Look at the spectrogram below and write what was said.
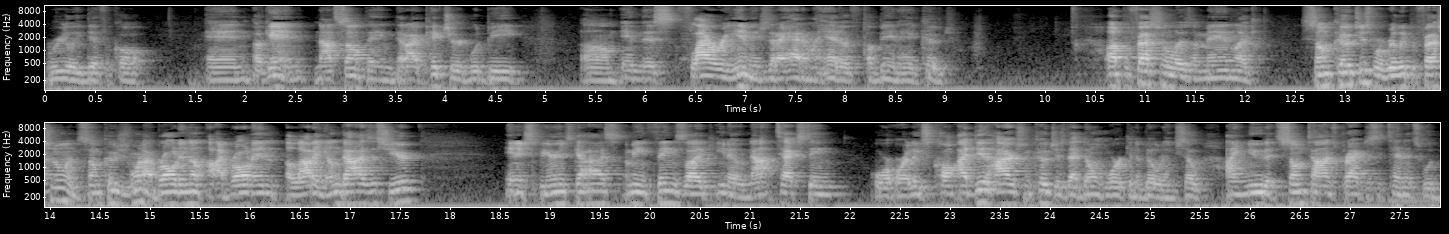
really difficult. And again, not something that I pictured would be um, in this flowery image that I had in my head of, of being a head coach. Uh, professionalism, man. Like some coaches were really professional, and some coaches weren't. I brought in a, I brought in a lot of young guys this year, inexperienced guys. I mean, things like you know not texting or, or at least call. I did hire some coaches that don't work in the building, so I knew that sometimes practice attendance would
